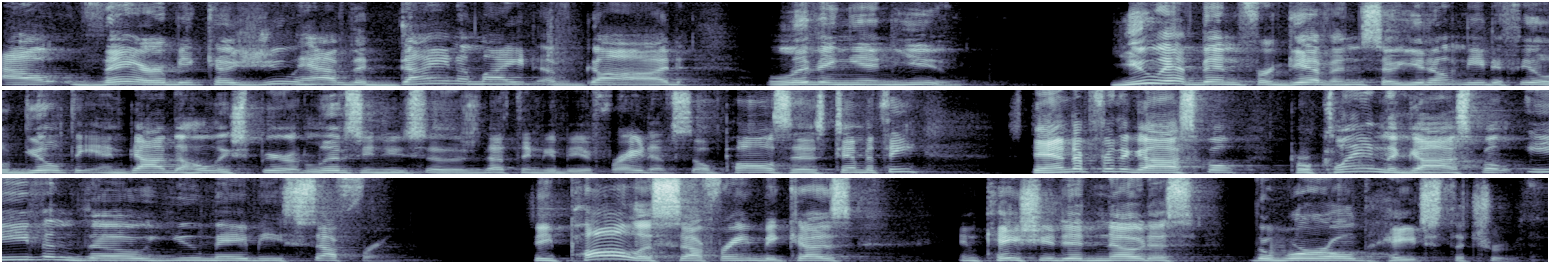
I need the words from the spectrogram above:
out there because you have the dynamite of God living in you. You have been forgiven, so you don't need to feel guilty, and God the Holy Spirit lives in you, so there's nothing to be afraid of. So Paul says, Timothy, stand up for the gospel, proclaim the gospel, even though you may be suffering. See, Paul is suffering because, in case you didn't notice, the world hates the truth.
